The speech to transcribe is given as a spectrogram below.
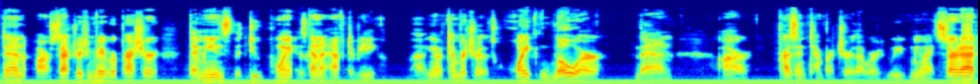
than our saturation vapor pressure, that means the dew point is going to have to be, uh, you know, a temperature that's quite lower than our present temperature that we we might start at.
